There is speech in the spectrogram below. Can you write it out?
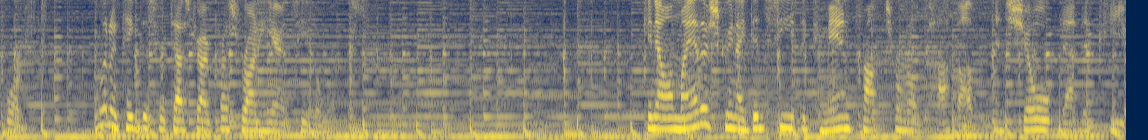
for me. So I'm going to take this for a test drive, press run here and see if it works. Okay, now on my other screen, I did see the command prompt terminal pop up and show that the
